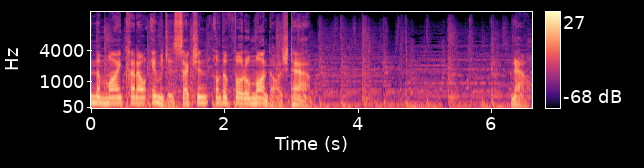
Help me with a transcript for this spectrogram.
in the My Cutout Images section of the Photo Montage tab. Now,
